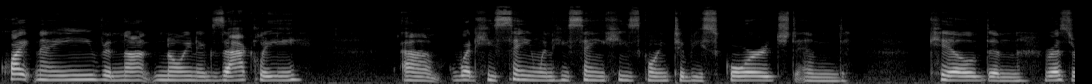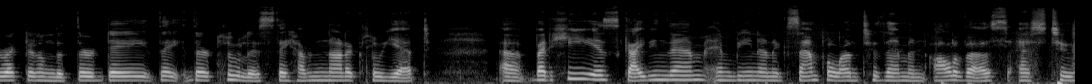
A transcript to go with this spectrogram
quite naive and not knowing exactly um, what he's saying when he's saying he's going to be scourged and killed and resurrected on the third day. They they're clueless. They have not a clue yet. Uh, but he is guiding them and being an example unto them and all of us as to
